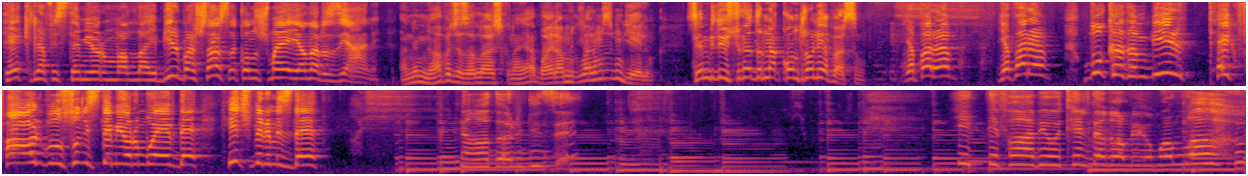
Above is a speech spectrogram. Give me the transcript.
Tek laf istemiyorum vallahi. Bir başlarsa konuşmaya yanarız yani. Annem ne yapacağız Allah aşkına ya? Bayramlıklarımızı mı giyelim? Sen bir de üstüne tırnak kontrolü yaparsın. Yaparım. Yaparım. Bu kadın bir tek faul bulsun istemiyorum bu evde. Hiçbirimizde. Ay, ne kadar güzel. İlk defa bir otelde kalıyorum Allah'ım.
